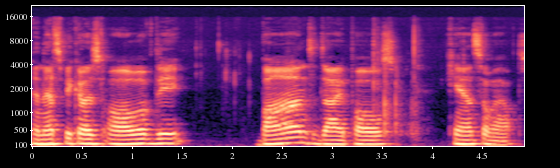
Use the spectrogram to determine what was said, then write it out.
and that's because all of the bond dipoles cancel out.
